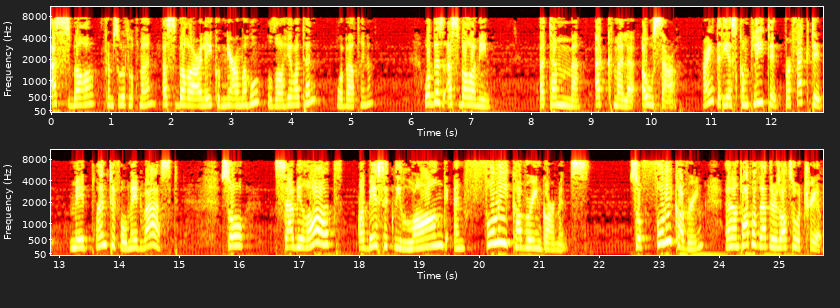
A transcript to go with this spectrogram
asbagha from Surah Luqman? Alaykum ni'amahu zahiratan wa batina. What does asbagha mean? Atamma, akmala, awsa'a. Right? That he has completed, perfected, made plentiful, made vast. So, sabighat are basically long and fully covering garments. So fully covering, and on top of that there's also a trail.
